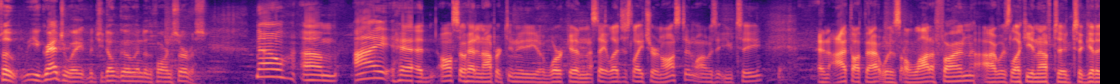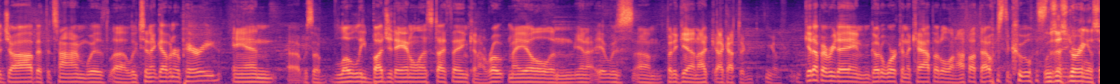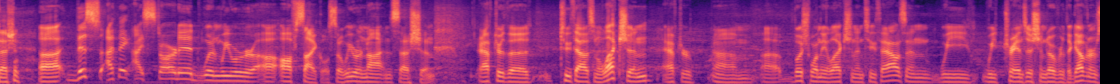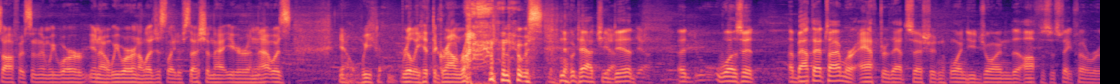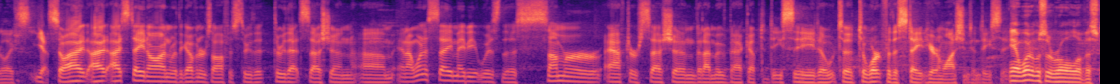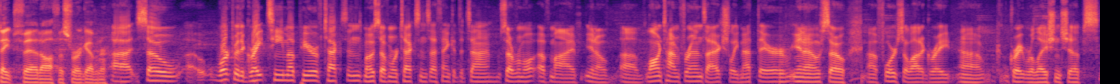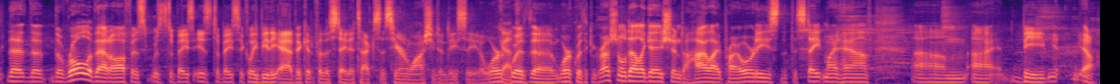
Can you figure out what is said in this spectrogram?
So you graduate, but you don't go into the foreign service. No, um, I had also had an opportunity to work in the state legislature in Austin while I was at UT. And I thought that was a lot of fun. I was lucky enough to, to get a job at the time with uh, Lieutenant Governor Perry, and I was a lowly budget analyst, I think, and I wrote mail, and you know it was. Um, but again, I, I got to you know get up every day and go to work in the Capitol, and I thought that was the coolest. Was thing. this during a session? Uh, this, I think, I started when we were uh, off cycle, so we were not in session. After the 2000 election, after um, uh, Bush won the election in 2000, we we transitioned over to the governor's office, and then we were, you know, we were in a legislative session that year, and that was, you know, we really hit the ground running, and it was. No doubt you yeah, did. Yeah. Uh, was it about that time or after that session when you joined the Office of State Federal Relations? Yes, so I, I, I stayed on with the governor's office through the through that session, um, and I want to say maybe it was the summer after session that I moved back up to D.C. to, to, to work for the state here in Washington D.C. Yeah, what was the role of a state Fed office for a governor? Uh, so uh, worked with a great team up here of Texans. Most of them were Texans, I think, at the time. Several of my you know uh, longtime friends I actually met there. You know, so uh, forged a lot of great uh, great relationships. The, the the role of that office was to base is to basically be the advocate for the state of Texas here in Washington D.C. to work Gotcha. with uh, work with the congressional delegation to highlight priorities that the state might have. Um, uh, be you know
